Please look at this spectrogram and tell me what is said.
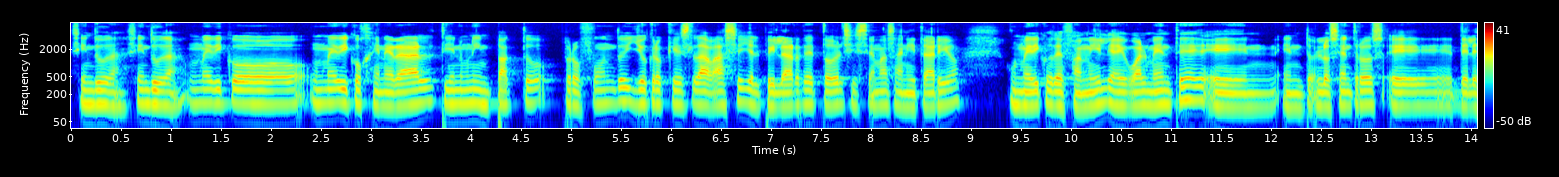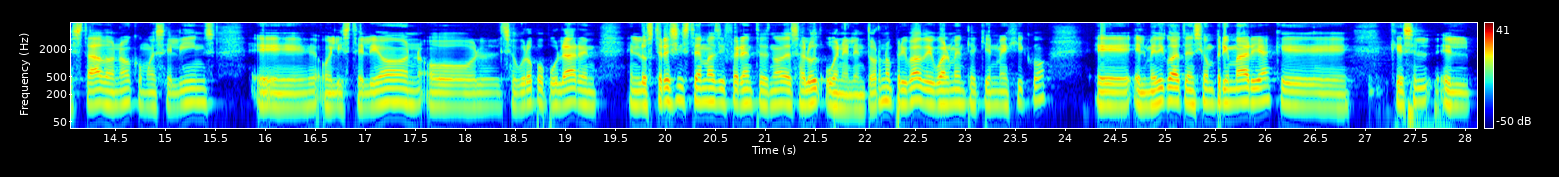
Sin duda, sin duda. Un médico, un médico general tiene un impacto profundo y yo creo que es la base y el pilar de todo el sistema sanitario. Un médico de familia igualmente en, los centros eh, del Estado, ¿no? Como es el IMSS eh, o el Isteleón o el Seguro Popular, en, los tres sistemas diferentes ¿no? de salud o en el entorno privado igualmente aquí en México, eh, el médico de atención primaria que, que es el,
